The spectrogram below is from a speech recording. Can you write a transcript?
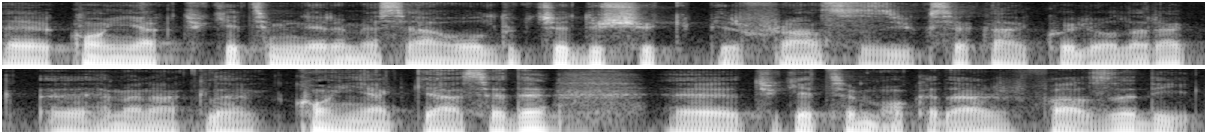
Ee, konyak tüketimleri mesela oldukça düşük bir Fransız yüksek alkolü olarak e, hemen akla konyak gelse de e, tüketim o kadar fazla değil.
